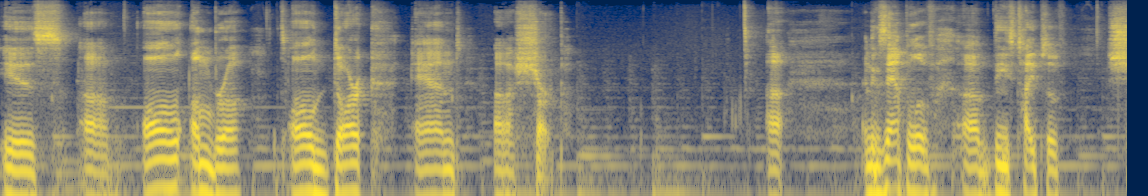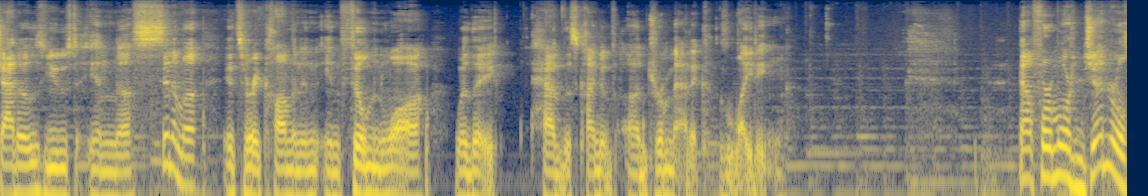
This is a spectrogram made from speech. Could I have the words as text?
is uh, all umbra, it's all dark and uh, sharp. Uh, an example of uh, these types of shadows used in uh, cinema, it's very common in, in film noir where they have this kind of uh, dramatic lighting. Now for a more general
